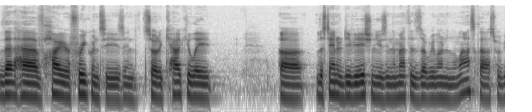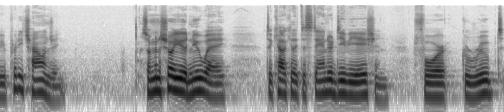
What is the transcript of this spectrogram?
that have higher frequencies, and so to calculate uh, the standard deviation using the methods that we learned in the last class would be pretty challenging. So I'm going to show you a new way to calculate the standard deviation for grouped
